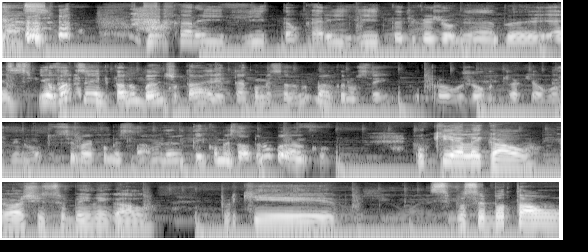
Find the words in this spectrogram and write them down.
fácil. o cara irrita, o cara irrita de ver jogando. É, é... E eu vou dizer, ele tá no banco, tá? Ele tá começando no banco. Eu não sei pro jogo daqui a alguns minutos se vai começar, mas ele tem começado no banco. O que é legal, eu acho isso bem legal. Porque se você botar um,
